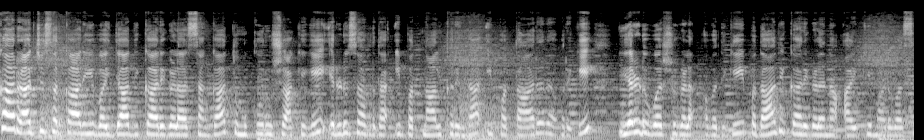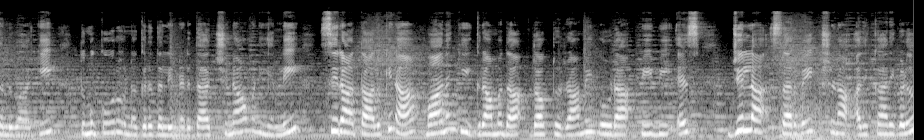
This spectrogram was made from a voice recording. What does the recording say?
ಕರ್ನಾಟಕ ರಾಜ್ಯ ಸರ್ಕಾರಿ ವೈದ್ಯಾಧಿಕಾರಿಗಳ ಸಂಘ ತುಮಕೂರು ಶಾಖೆಗೆ ಎರಡು ಸಾವಿರದ ಇಪ್ಪತ್ನಾಲ್ಕರಿಂದ ಇಪ್ಪತ್ತಾರರವರೆಗೆ ಎರಡು ವರ್ಷಗಳ ಅವಧಿಗೆ ಪದಾಧಿಕಾರಿಗಳನ್ನು ಆಯ್ಕೆ ಮಾಡುವ ಸಲುವಾಗಿ ತುಮಕೂರು ನಗರದಲ್ಲಿ ನಡೆದ ಚುನಾವಣೆಯಲ್ಲಿ ಸಿರಾ ತಾಲೂಕಿನ ಮಾನಂಗಿ ಗ್ರಾಮದ ಡಾಕ್ಟರ್ ರಾಮೇಗೌಡ ಪಿಬಿಎಸ್ ಜಿಲ್ಲಾ ಸರ್ವೇಕ್ಷಣಾ ಅಧಿಕಾರಿಗಳು,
